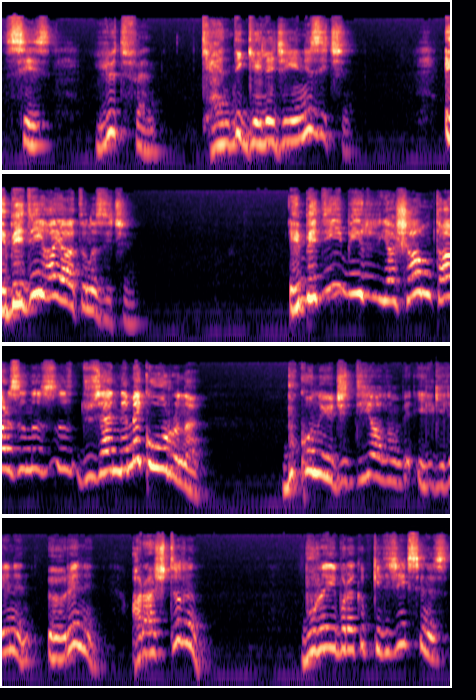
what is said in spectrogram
Siz lütfen kendi geleceğiniz için, ebedi hayatınız için, ebedi bir yaşam tarzınızı düzenlemek uğruna bu konuyu ciddiye alın ve ilgilenin, öğrenin, araştırın. Burayı bırakıp gideceksiniz.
